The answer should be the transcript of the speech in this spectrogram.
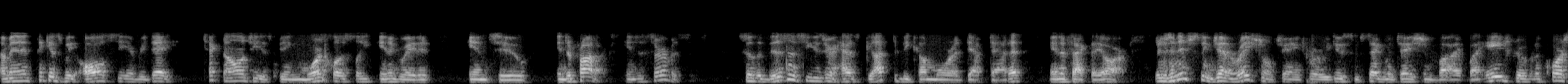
I mean, I think as we all see every day, technology is being more closely integrated into, into products, into services. So the business user has got to become more adept at it, and in fact, they are. There's an interesting generational change where we do some segmentation by, by age group, and of course,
